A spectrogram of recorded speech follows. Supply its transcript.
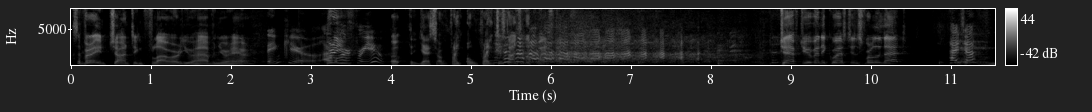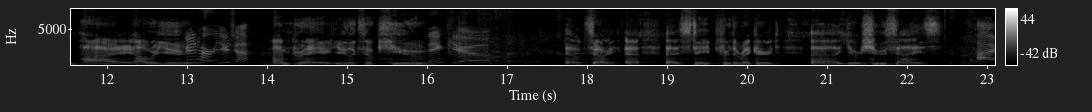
It's a very enchanting flower you have in your hair. Thank you. I Where are wore you- it for you. Oh, th- yes, all right, all right. Just answer the question. Geoff, do you have any questions for Lynette? Hi, Geoff. Hi, how are you? Good. How are you, Geoff? I'm great. You look so cute. Thank you. Oh, sorry. Uh, uh, state for the record uh, your shoe size. I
